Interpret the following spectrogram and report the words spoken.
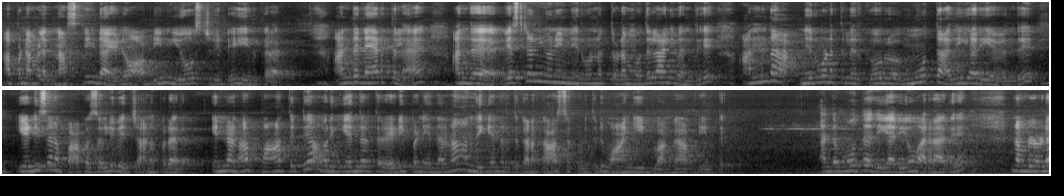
அப்போ நம்மளுக்கு நஷ்டீடாயிடும் அப்படின்னு யோசிச்சுக்கிட்டே இருக்கிறார். அந்த நேரத்தில் அந்த வெஸ்டர்ன் யூனியன் நிறுவனத்தோட முதலாளி வந்து அந்த நிறுவனத்தில் இருக்க ஒரு மூத்த அதிகாரியை வந்து எடிசனை பார்க்க சொல்லி வச்சு அனுப்புகிறாரு என்னன்னா பார்த்துட்டு அவர் இயந்திரத்தை ரெடி பண்ணியிருந்தாங்கன்னா அந்த இயந்திரத்துக்கான காசை கொடுத்துட்டு வாங்கிட்டு வாங்க அப்படின்ட்டு. அந்த மூத்த அதிகாரியும் வர்றாரு. நம்மளோட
